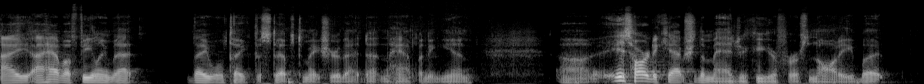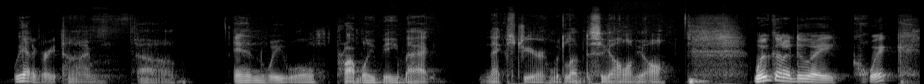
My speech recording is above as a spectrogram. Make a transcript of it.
I, I have a feeling that they will take the steps to make sure that doesn't happen again. Uh, it's hard to capture the magic of your first naughty, but we had a great time. Uh, and we will probably be back next year. We'd love to see all of y'all. We're going to do a quick,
